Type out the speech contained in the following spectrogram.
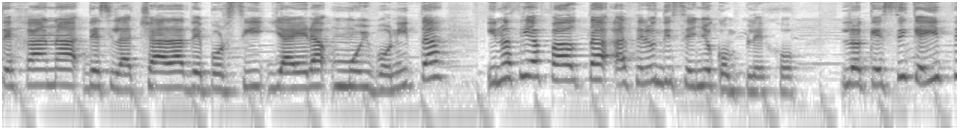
tejana deshilachada de por sí ya era muy bonita y no hacía falta hacer un diseño complejo. Lo que sí que hice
